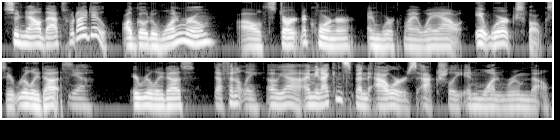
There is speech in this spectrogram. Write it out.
So now that's what I do. I'll go to one room, I'll start in a corner and work my way out. It works, folks. It really does. Yeah. It really does. Definitely. Oh, yeah. I mean, I can spend hours actually in one room, though,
